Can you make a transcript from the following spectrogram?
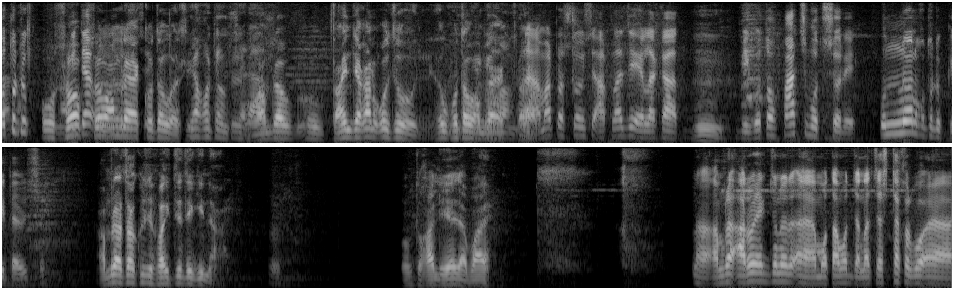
কতটুকু ও সব সব আমরা এক কথাও আছি। আমরা তাই কইছো ও কথাও আমরা না, আমার প্রশ্ন হচ্ছে আপনার যে এলাকাত বিগত পাঁচ বছরে উন্নয়ন কতটুকু হয়েছে আমরা তো কিছু দেখি না। ও তো খালি হয়ে না আমরা আরও একজনের আহ, মতামত জানার চেষ্টা করব। আহ,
